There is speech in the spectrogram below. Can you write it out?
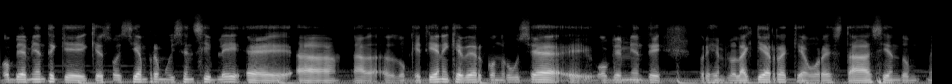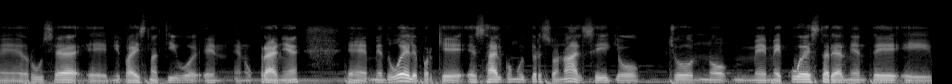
obviamente, que, que, soy siempre muy sensible eh, a, a, lo que tiene que ver con Rusia. obviamente, por ejemplo, la guerra que ahora está haciendo eh, Rusia, eh, mi país nativo en, Ucrania, eh, me duele porque es algo muy personal, ¿sí? Yo, yo no, me, me cuesta realmente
